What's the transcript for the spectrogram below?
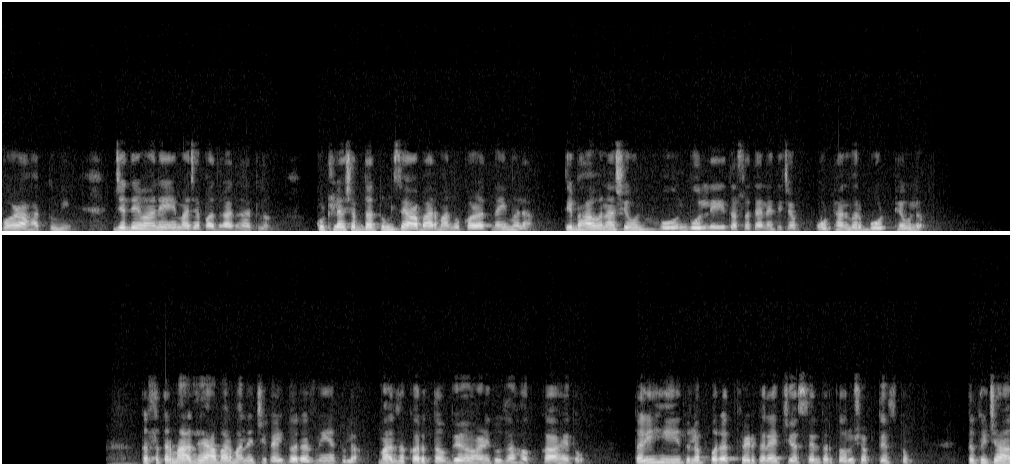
फळ आहात तुम्ही जे देवाने माझ्या पदरात घातलं. कुठल्या शब्दात तुमचे आभार मानू कळत नाही मला. ती भावना शिवून होऊन बोलली तसं त्याने तिच्या ओठांवर बोट ठेवलं. तसं तर माझे आभार मानायची काही गरज नाहीये तुला. माझं कर्तव्य आणि तुझा हक्क आहे तो. तरीही तुला परतफेड करायची असेल तर करू शकतेस तो. तर तिच्या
